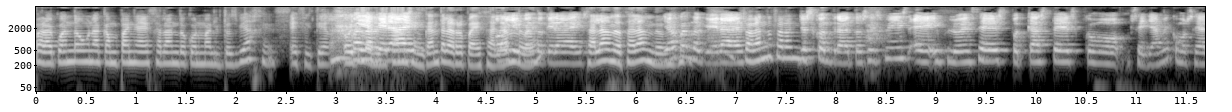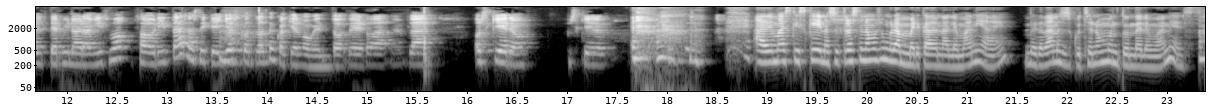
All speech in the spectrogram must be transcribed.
¿Para cuándo una campaña de Zalando con malditos viajes? Efectivamente. Oye, a nos encanta la ropa de Zalando, Oye, cuando ¿eh? queráis. Zalando, Zalando. Yo cuando queráis. Zalando, Zalando. Yo os contrato, sois mis eh, influencers, podcasters, como se llame, como sea el término ahora mismo, favoritas, así que yo os contrato en cualquier momento, de verdad, en plan, os quiero, os quiero. Además, que es que nosotros tenemos un gran mercado en Alemania, ¿eh? ¿Verdad? Nos escuchan un montón de alemanes.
